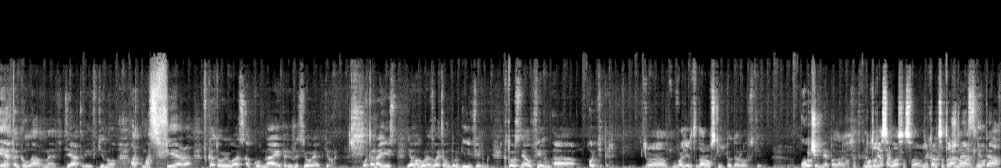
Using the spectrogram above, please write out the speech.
Это главное в театре и в кино. Атмосфера, в которую вас окунает режиссер и актеры. Вот она есть. Я могу назвать вам другие фильмы. Кто снял фильм «Оттепель»? Э, Валерий Тодоровский. Тодоровский. Очень мне понравился этот Но тут я согласен с вами. Мне кажется, точно Она снята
